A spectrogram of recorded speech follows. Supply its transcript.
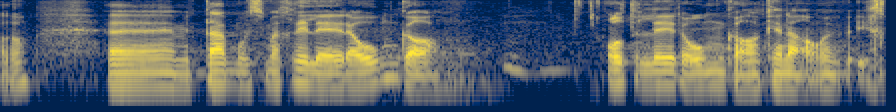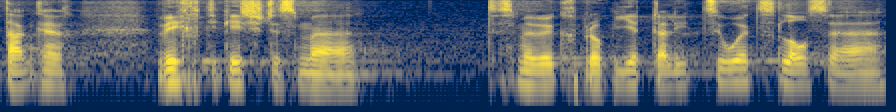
hallo, äh, mit dem muss man ein bisschen lernen umgehen. Mhm. Oder lernen umgehen, genau. Ich denke, wichtig ist, dass man, dass man wirklich probiert, die Leute zuzulassen,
